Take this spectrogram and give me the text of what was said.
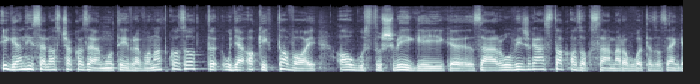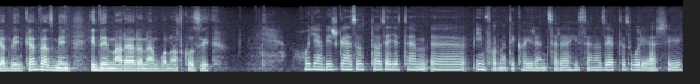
Igen, hiszen az csak az elmúlt évre vonatkozott. Ugye akik tavaly augusztus végéig záróvizsgáztak, azok számára volt ez az engedmény kedvezmény, idén már erre nem vonatkozik. Hogyan vizsgázott az egyetem informatikai rendszere, hiszen azért ez óriási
